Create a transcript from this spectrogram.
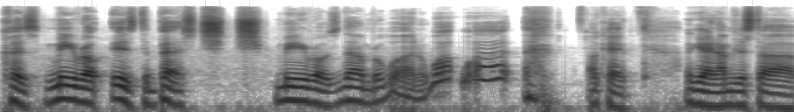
Because Miro is the best. Miro's number one. What, what? okay. Again, I'm just uh,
